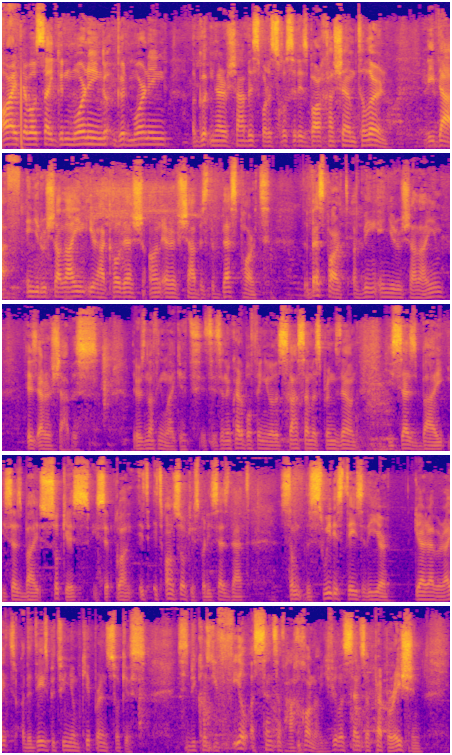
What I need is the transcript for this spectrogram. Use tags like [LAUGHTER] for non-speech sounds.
All right, Rabosai, good morning, good morning. A good Erev Shabbos, what a schus it is, Baruch Hashem, to learn the daf in Yerushalayim, Ir HaKodesh, on Erev Shabbos. The best part, the best part of being in Yerushalayim is Erev Shabbos. There's nothing like it. It's, it's an incredible thing. You know, the Sfas Emes brings down. He says by he says by Sukkot. He said, well, it's, it's on Sukkot, but he says that some the sweetest days of the year, Rebbe writes, are the days between Yom Kippur and Sukkot. This is because you feel a sense of hachana, you feel a sense of preparation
